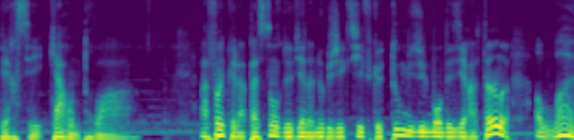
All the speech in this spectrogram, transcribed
verset 43. Afin que la patience devienne un objectif que tout musulman désire atteindre, Allah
